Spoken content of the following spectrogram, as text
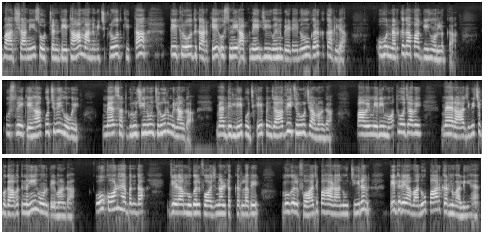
ਬਾਦਸ਼ਾਹ ਨੇ ਸੋਚਣ ਦੀ ਥਾਂ ਮਨ ਵਿੱਚ ਕ੍ਰੋਧ ਕੀਤਾ ਤੇ ਕ੍ਰੋਧ ਕਰਕੇ ਉਸਨੇ ਆਪਣੇ ਜੀਵਨ ਬੇੜੇ ਨੂੰ ਗਰਕ ਕਰ ਲਿਆ। ਉਹ ਨਰਕ ਦਾ ਭਾਗੀ ਹੋਣ ਲੱਗਾ। ਉਸਨੇ ਕਿਹਾ, ਕੁਝ ਵੀ ਹੋਵੇ, ਮੈਂ ਸਤਿਗੁਰੂ ਜੀ ਨੂੰ ਜ਼ਰੂਰ ਮਿਲਾਂਗਾ। ਮੈਂ ਦਿੱਲੀ ਪੁੱਜ ਕੇ ਪੰਜਾਬ ਵੀ ਜ਼ਰੂਰ ਜਾਵਾਂਗਾ। ਭਾਵੇਂ ਮੇਰੀ ਮੌਤ ਹੋ ਜਾਵੇ, ਮੈਂ ਰਾਜ ਵਿੱਚ ਬਗਾਵਤ ਨਹੀਂ ਹੋਣ ਦੇਵਾਂਗਾ। ਉਹ ਕੌਣ ਹੈ ਬੰਦਾ ਜਿਹੜਾ ਮੁਗਲ ਫੌਜ ਨਾਲ ਟੱਕਰ ਲਵੇ? ਮੁਗਲ ਫੌਜ ਪਹਾੜਾਂ ਨੂੰ ਚੀਰਨ ਤੇ ਦਰਿਆਵਾਂ ਨੂੰ ਪਾਰ ਕਰਨ ਵਾਲੀ ਹੈ।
